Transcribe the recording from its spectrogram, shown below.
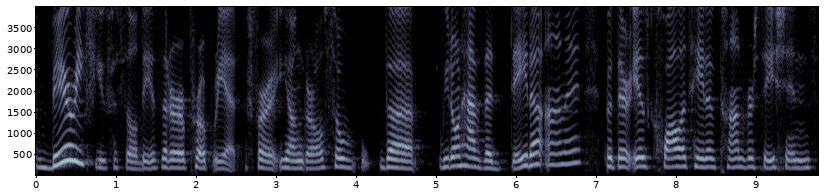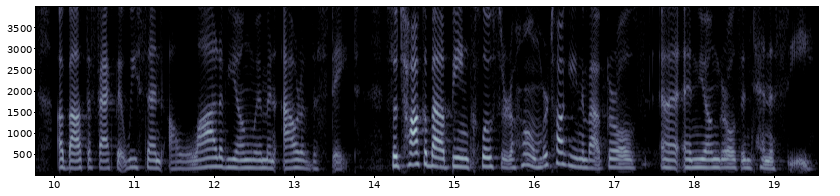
very few facilities that are appropriate for young girls. So the we don't have the data on it, but there is qualitative conversations about the fact that we send a lot of young women out of the state. So, talk about being closer to home. We're talking about girls uh, and young girls in Tennessee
